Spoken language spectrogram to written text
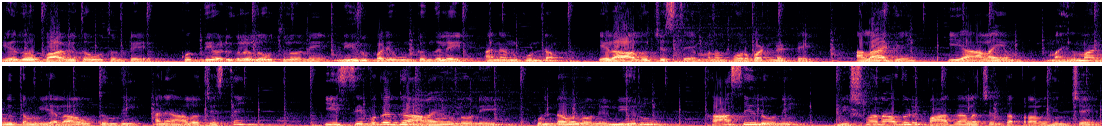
ఏదో బావి తవ్వుతుంటే కొద్ది అడుగుల లోతులోనే నీరు పడి ఉంటుందిలే అని అనుకుంటాం. ఇలా ఆలోచిస్తే మనం పొరబడినట్టే. అలాగే ఈ ఆలయం మహిమాన్వితం ఎలా అవుతుంది అని ఆలోచిస్తే ఈ శివగంగ ఆలయంలోని కుండంలోని నీరు కాశీలోని విశ్వనాథుడి పాదాల చెంత ప్రవహించే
